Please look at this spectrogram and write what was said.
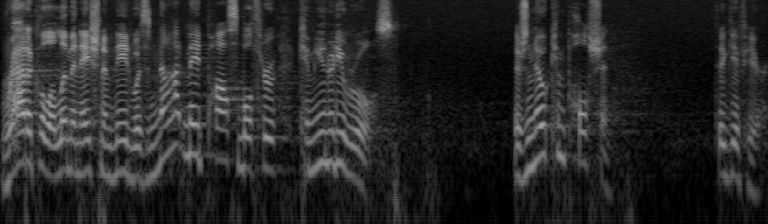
radical elimination of need was not made possible through community rules. There's no compulsion to give here.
